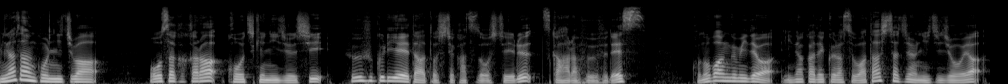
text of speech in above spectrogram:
皆さんこんにちは。大阪から高知県に移住し夫婦クリエイターとして活動している塚原夫婦です。この番組では田舎で暮らす私たちの日常や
